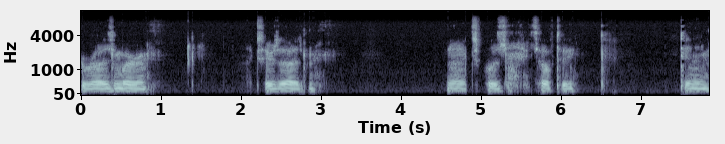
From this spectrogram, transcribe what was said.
rise and wear exercise not expose yourself to tin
